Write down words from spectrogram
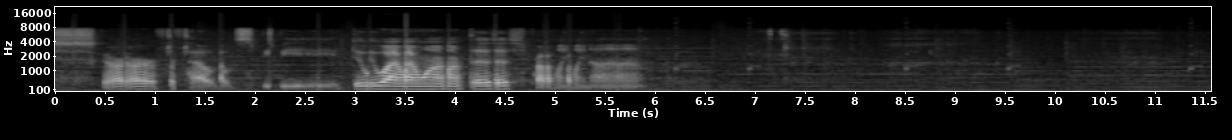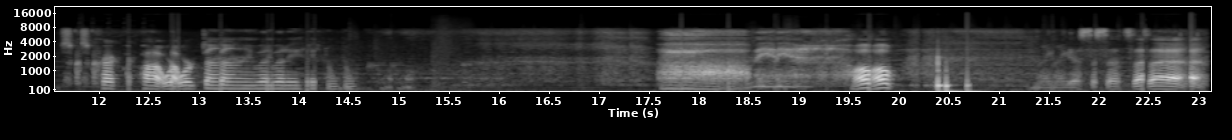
scarf out speed. Do, I want this? Probably not. Crackpot work done? Anybody? Nope, nope. Oh man, man. Oh, oh I guess that's, that's, that.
